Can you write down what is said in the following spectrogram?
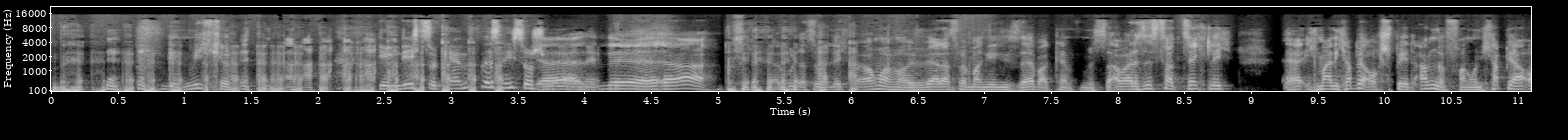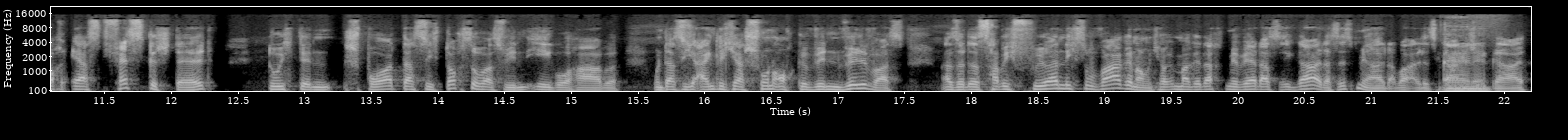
Gegen mich Gegen dich zu kämpfen ist nicht so schwer. Ja, nee, ja. ja gut, das überlegt man auch manchmal. Wie wäre das, wenn man gegen sich selber kämpfen müsste? Aber das ist tatsächlich, äh, ich meine, ich habe ja auch spät angefangen und ich habe ja auch erst festgestellt, durch den Sport, dass ich doch sowas wie ein Ego habe und dass ich eigentlich ja schon auch gewinnen will was. Also das habe ich früher nicht so wahrgenommen. Ich habe immer gedacht, mir wäre das egal. Das ist mir halt aber alles gar Nein, nicht egal.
